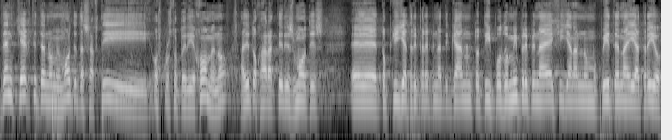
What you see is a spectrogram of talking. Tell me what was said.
δεν κέκτηται νομιμότητα σε αυτή ως προς το περιεχόμενο, δηλαδή το χαρακτηρισμό της, ε, το ποιοι γιατροί πρέπει να την κάνουν, το τι υποδομή πρέπει να έχει για να νομιμοποιείται ένα ιατρείο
